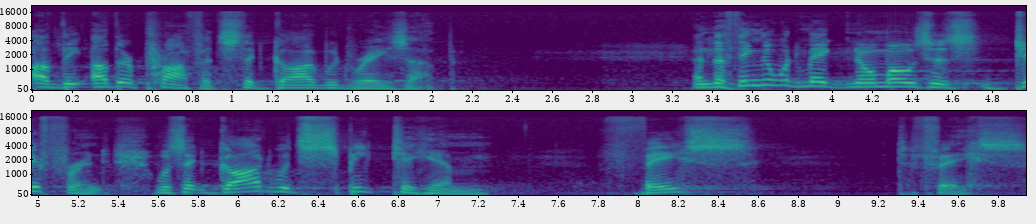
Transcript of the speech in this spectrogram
of the other prophets that God would raise up. And the thing that would make no Moses different was that God would speak to him face to face.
